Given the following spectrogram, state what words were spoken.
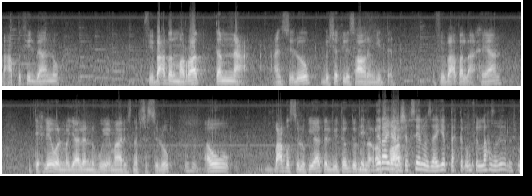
مع الطفل بأنه في بعض المرات تمنع عن سلوك بشكل صارم جدا. وفي بعض الأحيان تتيح له المجال أنه هو يمارس نفس السلوك أو بعض السلوكيات اللي بتبدر دي من دي راجعة الأطفال للشخصيه المزاجية بتاعت الأم في اللحظة دي ولا شو؟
